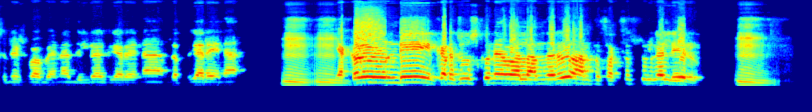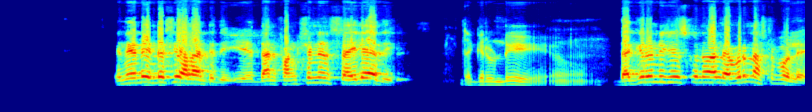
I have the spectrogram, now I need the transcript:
సురేష్ బాబు అయినా దిల్ రాజు గారైనా దత్ గారైనా. ఎక్కడో ఉండి ఇక్కడ చూసుకునే వాళ్ళందరూ అంత సక్సెస్ఫుల్గా లేరు. ఎందుకంటే ఇండస్ట్రీ అలాంటిది దాని ఫంక్షన్ స్టైలే అది దగ్గరుండి దగ్గరుండి చూసుకునే వాళ్ళు ఎవరు నష్టపోలే.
